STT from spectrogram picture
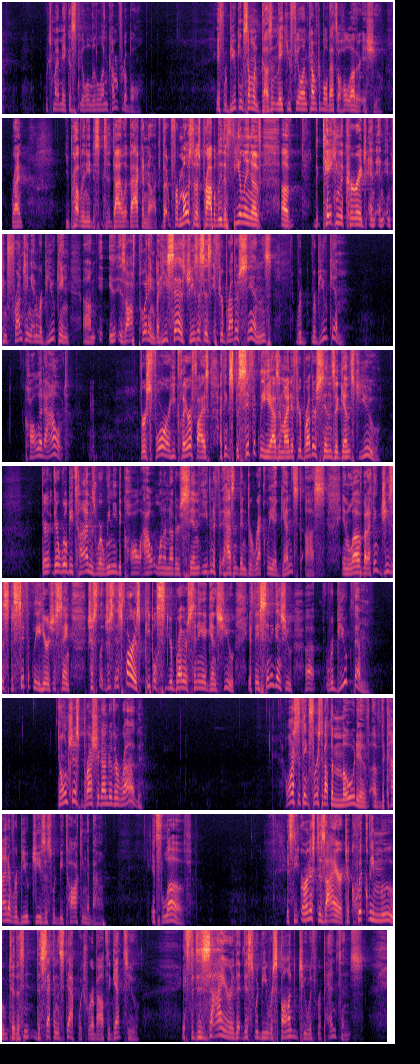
which might make us feel a little uncomfortable. If rebuking someone doesn't make you feel uncomfortable, that's a whole other issue, right? You probably need to, to dial it back a notch. But for most of us, probably the feeling of, of the, taking the courage and, and, and confronting and rebuking um, is, is off putting. But he says, Jesus says, if your brother sins, re- rebuke him, call it out. Verse 4, he clarifies, I think specifically he has in mind if your brother sins against you. There, there will be times where we need to call out one another's sin, even if it hasn't been directly against us in love. But I think Jesus specifically here is just saying, just, just as far as people, your brother sinning against you, if they sin against you, uh, rebuke them. Don't just brush it under the rug. I want us to think first about the motive of the kind of rebuke Jesus would be talking about. It's love. It's the earnest desire to quickly move to the, the second step, which we're about to get to. It's the desire that this would be responded to with repentance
